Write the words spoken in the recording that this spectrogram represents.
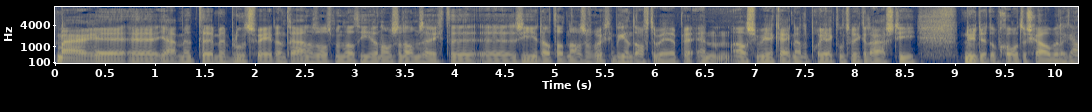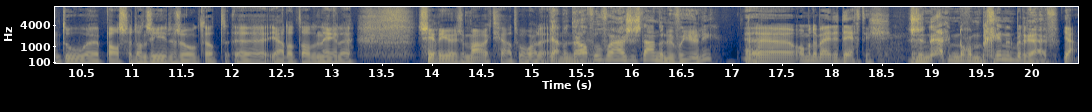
Maar eh, eh, ja, met, eh, met bloed, zweet en tranen, zoals men dat hier in Amsterdam zegt, eh, eh, zie je dat dat nou zijn vruchten begint af te werpen. En als je weer kijkt naar de projectontwikkelaars die nu dit op grote schaal willen gaan toepassen, dan zie je dus ook dat eh, ja, dat, dat een hele serieuze markt gaat worden. Ja, En, want Ralf, eh, hoeveel huizen staan er nu van jullie? Eh, om en nabij de 30. Dus een, eigenlijk nog een beginnend bedrijf. Ja.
